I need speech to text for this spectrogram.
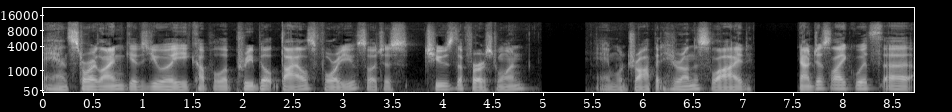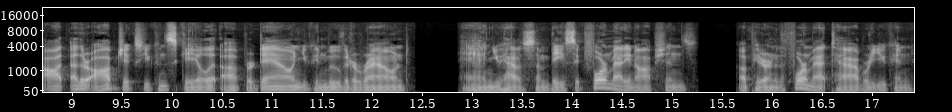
and Storyline gives you a couple of pre-built dials for you. So let's just choose the first one, and we'll drop it here on the slide. Now, just like with uh, other objects, you can scale it up or down, you can move it around, and you have some basic formatting options up here under the Format tab where you can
